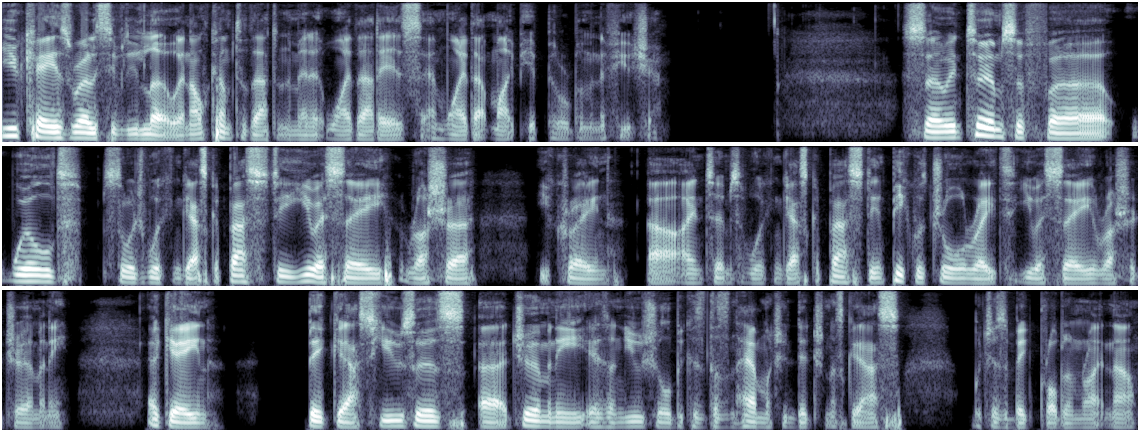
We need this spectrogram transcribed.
UK is relatively low, and I'll come to that in a minute why that is and why that might be a problem in the future. So in terms of uh, world storage working gas capacity, USA, Russia, Ukraine uh, in terms of working gas capacity and peak withdrawal rate, USA, Russia, Germany. Again, big gas users. Uh, Germany is unusual because it doesn't have much indigenous gas, which is a big problem right now.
